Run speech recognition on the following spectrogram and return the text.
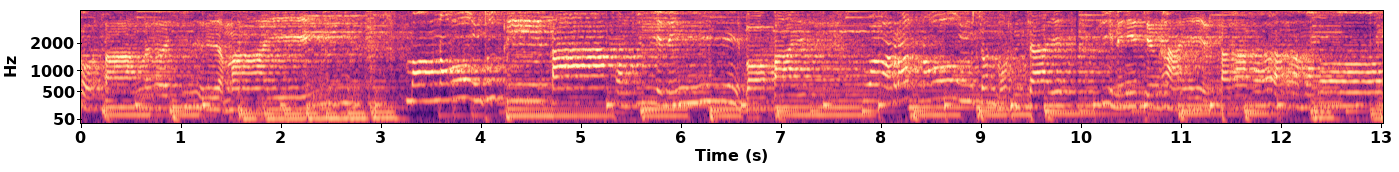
ก็สางเลยเชื่อไหม มองน้องทุกทีตาของพี่นี้บอกไป ว่ารักน้องจนหมดใจ พี่นี้จึงให้ตามอง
